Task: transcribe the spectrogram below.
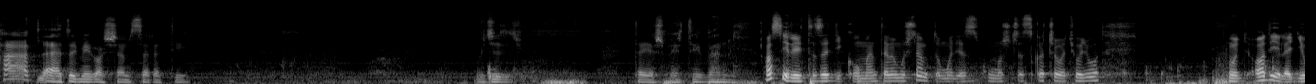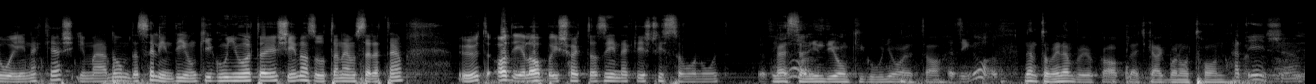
Hát lehet, hogy még azt sem szereti. Úgyhogy teljes mértékben. Azt írja itt az egyik kommentelő, most nem tudom, hogy ez most ez kacsa, vagy hogy volt, hogy Adél egy jó énekes, imádom, de Celine Dion kigúnyolta, és én azóta nem szeretem őt. Adél abba is hagyta az éneklést, visszavonult. Ez Mert? Celine Dion kigúnyolta. Ez igaz? Nem tudom, én nem vagyok a plegykákban otthon. Hát én sem.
